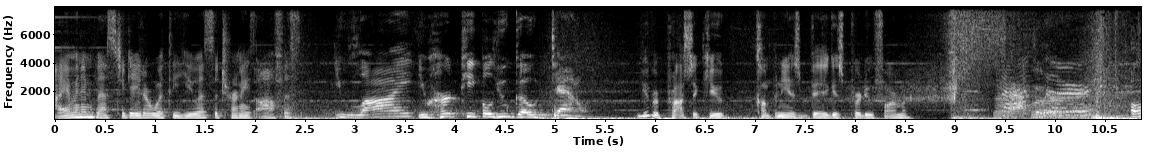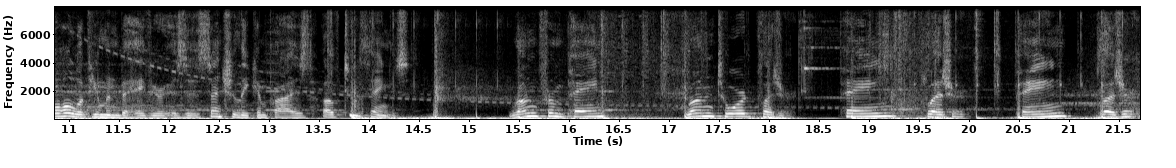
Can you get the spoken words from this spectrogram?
I am an investigator with the U.S. Attorney's Office. You lie, you hurt people, you go down. You ever prosecute a company as big as Purdue Pharma? All of human behavior is essentially comprised of two things run from pain, run toward pleasure. Pain, pleasure, pain, pleasure.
